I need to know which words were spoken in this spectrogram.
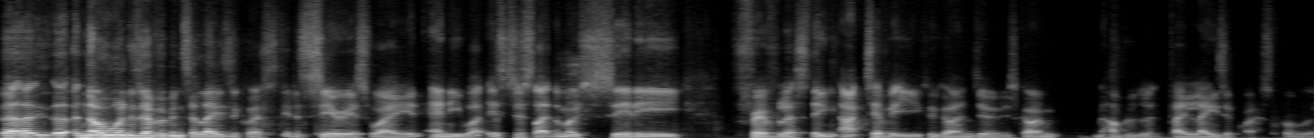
that- uh, no one has ever been to Laser Quest in a serious way in any way. It's just like the most silly, frivolous thing activity you could go and do is go and have play Laser Quest probably.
